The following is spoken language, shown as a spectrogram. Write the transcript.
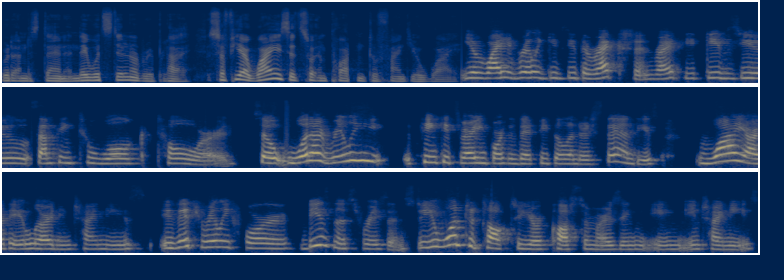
would understand and they would still not reply. Sophia, why is it so important to find your why? Your why really gives you direction, right? It gives you something to walk towards. So what I really think it's very important that people understand is why are they learning Chinese? Is it really for business reasons? Do you want to talk to your customers in, in, in Chinese?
